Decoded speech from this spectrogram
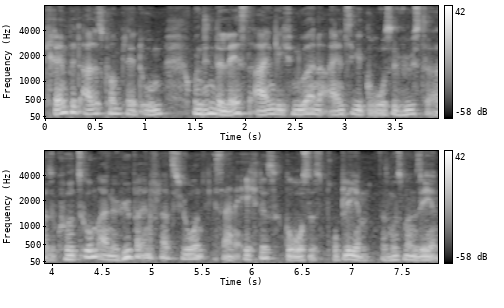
krempelt alles komplett um und hinterlässt eigentlich nur eine einzige große Wüste. Also kurzum, eine Hyperinflation ist ein echtes großes Problem. Das muss man sehen.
